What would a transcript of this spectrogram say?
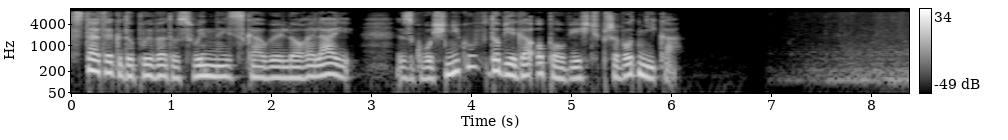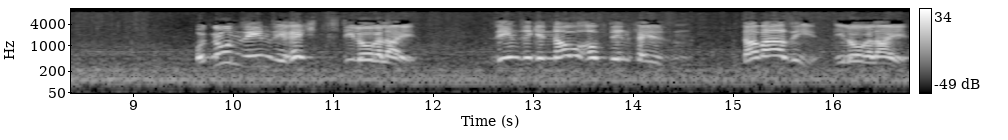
Statek dopływa do słynnej skały Lorelei. Z głośników dobiega opowieść przewodnika. Und nun sehen Sie rechts die Lorelei. Sehen Sie genau auf den Felsen. Da war sie, die Lorelei.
